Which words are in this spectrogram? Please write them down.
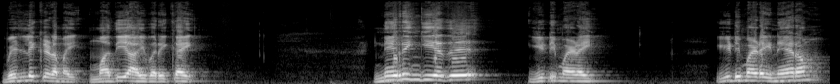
வெள்ளிக்கிழமை மதிய ஆய்வறிக்கை நெருங்கியது இடிமழை. இடிமழை நேரம்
